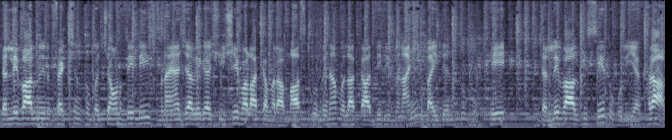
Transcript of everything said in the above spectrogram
ਡੱਲੇਵਾਲ ਨੂੰ ਇਨਫੈਕਸ਼ਨ ਤੋਂ ਬਚਾਉਣ ਦੇ ਲਈ ਬਣਾਇਆ ਜਾਵੇਗਾ ਸ਼ੀਸ਼ੇ ਵਾਲਾ ਕਮਰਾ। ਮਾਸਕ ਤੋਂ ਬਿਨਾਂ ਮੁਲਾਕਾਤ ਦੀ ਵੀ ਮਨਾਹੀ 22 ਦਿਨ ਤੋਂ ਭੁੱਖੇ ਡੱਲੇਵਾਲ ਦੀ ਸਿਹਤ ਹੋ ਰਹੀ ਹੈ ਖਰਾਬ।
